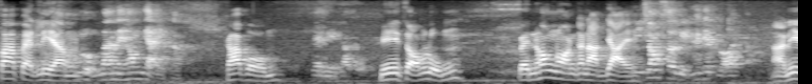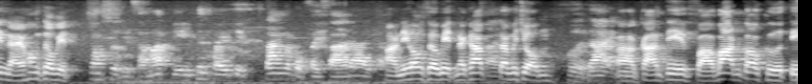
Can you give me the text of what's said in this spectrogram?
ฝ้าแปดเหลี่ยสมองหลุมด้านในห้องใหญ่ครับครับผม แค่นี้ครับผมมีสองหลุมเป็นห้องนอนขนาดใหญ่ มีช่องเซอร์วิสให้เรียบร้อยครับ อ่านี่ไหนห้องเซอร์วิสช่องเซอร์วิสสามารถปีนขึ้นไปติดตั้งระบบไฟฟ้าได้ครับ อ่านี่ห้องเซอร์วิสนะครับใช่ ท่านผู้ชมเปิดได้อ่าการตีฝาบ้านก็คือตี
